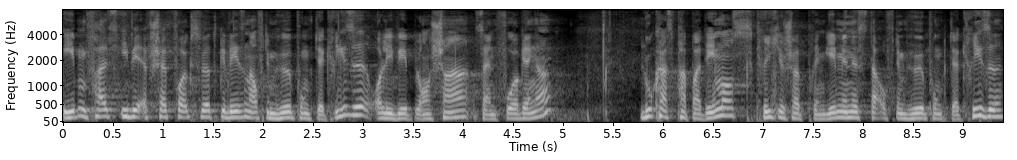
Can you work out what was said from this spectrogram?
ebenfalls IWF-Chefvolkswirt gewesen auf dem Höhepunkt der Krise, Olivier Blanchard, sein Vorgänger, Lukas Papademos, griechischer Premierminister auf dem Höhepunkt der Krise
